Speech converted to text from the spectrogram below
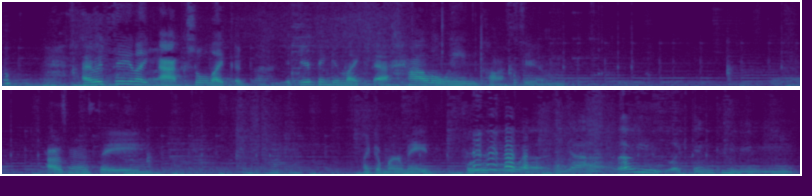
that. I would say like actual like a, if you're thinking like a Halloween costume. I was gonna say like a mermaid. Ooh, uh, yeah, that would be like inconvenient.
